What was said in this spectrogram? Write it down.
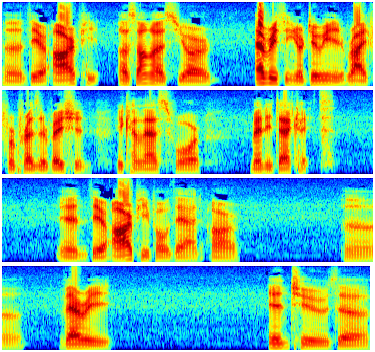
uh, there are pe- as long as you're everything you're doing right for preservation, it can last for many decades. And there are people that are uh, very into the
